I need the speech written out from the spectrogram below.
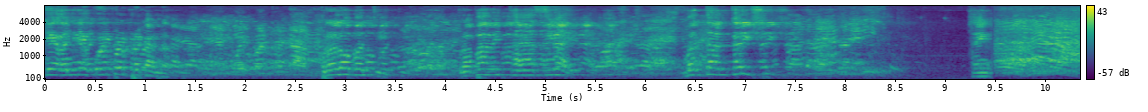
કે અન્ય કોઈ પણ પ્રકારના પ્રલોભનથી પ્રભાવિત થયા સિવાય મતદાન કરીશ. થેન્ક મારો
